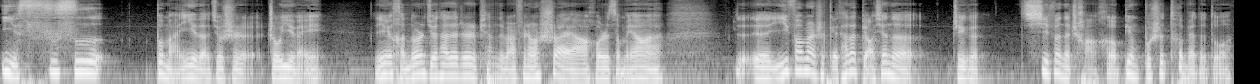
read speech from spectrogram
一丝丝不满意的就是周一围。因为很多人觉得他在这片子里边非常帅啊，或者怎么样啊，呃，一方面是给他的表现的这个戏份的场合并不是特别的多，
